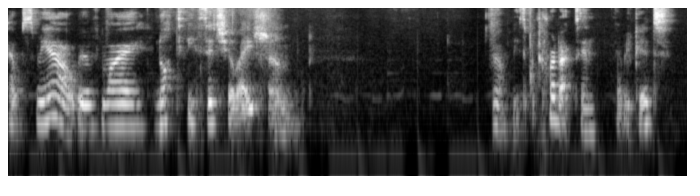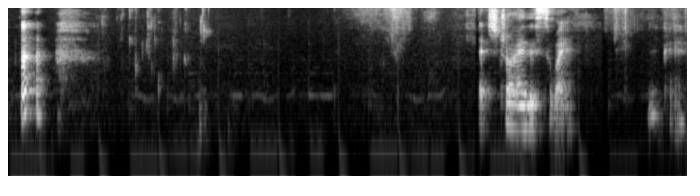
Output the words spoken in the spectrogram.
helps me out with my knotty situation. Oh, need to put product in. Very good. Let's try this way. Okay.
